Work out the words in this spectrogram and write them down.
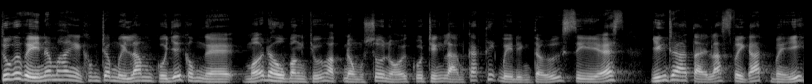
Thưa quý vị, năm 2015 của giới công nghệ mở đầu bằng chuỗi hoạt động sôi nổi của triển lãm các thiết bị điện tử CES diễn ra tại Las Vegas, Mỹ.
